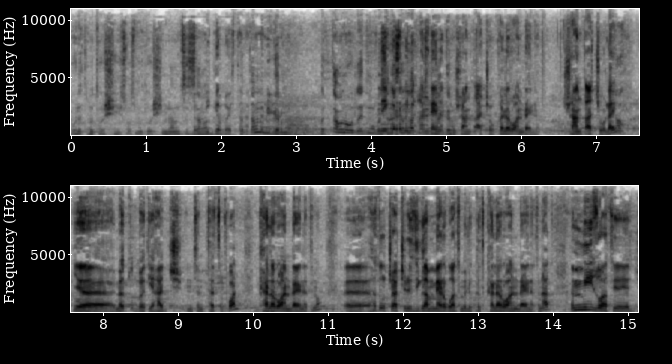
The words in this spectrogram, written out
200 ሺህ 300 ሺህ ምናምን ስትሰማ በጣም ነው የሚገርመው። በጣም ነው ደግሞ ስርዓት አንድ አይነት ነው ሻንጣቸው፣ color ኡ አንድ አይነት ሻንጣቸው ላይ የመጡበት የሀጅ እንትን ተጽፏል። color ኡ አንድ አይነት ነው። እህቶቻችን እዚህ ጋር የሚያደርጓት ምልክት color ኡ አንድ አይነት ናት። የሚይዟት የእጅ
